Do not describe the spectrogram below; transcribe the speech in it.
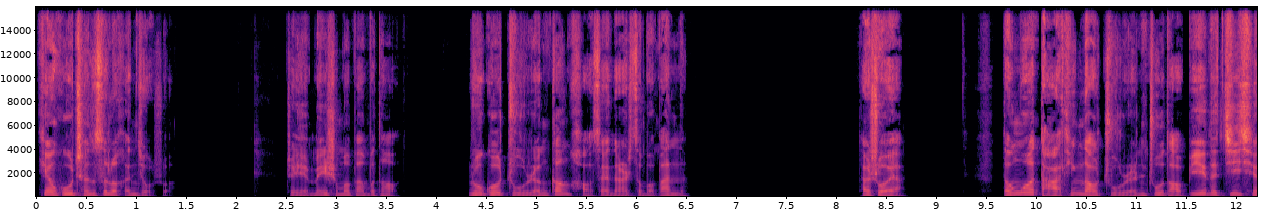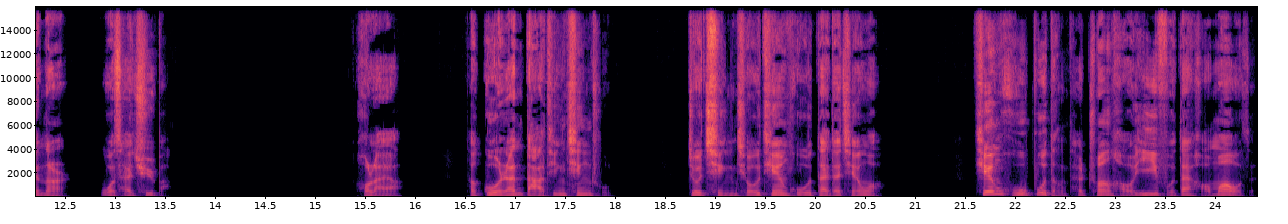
天狐沉思了很久，说：“这也没什么办不到的。如果主人刚好在那儿怎么办呢？”他说：“呀，等我打听到主人住到别的姬妾那儿，我才去吧。”后来啊，他果然打听清楚了。就请求天狐带他前往。天狐不等他穿好衣服、戴好帽子，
